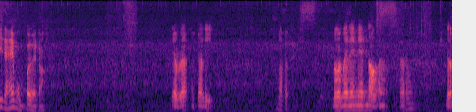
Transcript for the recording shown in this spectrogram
พี่จะให้ผมเปิดเหรอเดี๋ยวแล้วอาจารย์ลิเราไปโดนไปเน้นๆดอกนะเดี๋ยว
